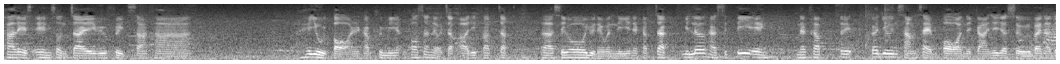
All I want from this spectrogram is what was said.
พาเลสเองสนใจวิลฟริดซาฮาให้อยู่ต่อนะครับ คือมีข้อเสนอจากอาร์ดิฟักจาก ซีโออยู่ในวันนี้นะครับจากมิลเลอร์ฮาซิตี้เองนะครับก็ยื่น3 0 0แสนปอนในการที่จะซื้อไบนาโด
